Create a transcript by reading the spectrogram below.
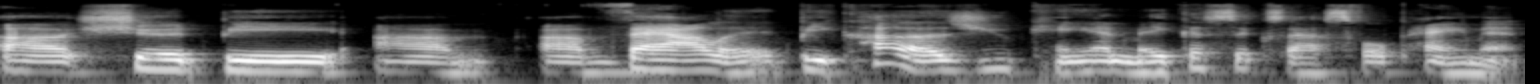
uh, should be um, uh, valid because you can make a successful payment.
